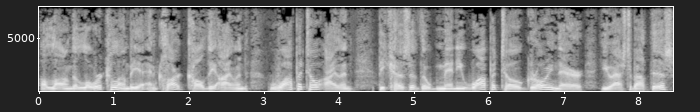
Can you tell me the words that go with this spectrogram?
along the lower Columbia, and Clark called the island Wapato Island because of the many Wapato growing there. You asked about this?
